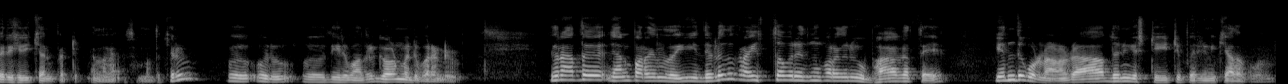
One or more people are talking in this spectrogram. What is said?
പരിഹരിക്കാൻ പറ്റും എന്നതിനെ സംബന്ധിച്ചൊരു ഒരു തീരുമാനത്തിൽ ഗവൺമെന്റ് വരേണ്ടി വരും. ഇതിനകത്ത് ഞാൻ പറയുന്നത് ഈ ദളിത് ക്രൈസ്തവർ എന്ന് പറയുന്നൊരു വിഭാഗത്തെ എന്തുകൊണ്ടാണ് ഒരു ആധുനിക സ്റ്റേറ്റ് പരിഗണിക്കാതെ പോകുന്നത്?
